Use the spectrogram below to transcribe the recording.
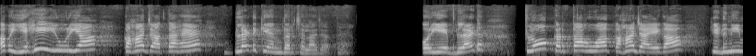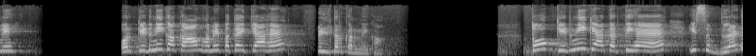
अब यही यूरिया कहाँ जाता है? ब्लड के अंदर चला जाता है। और ये ब्लड फ्लो करता हुआ कहाँ जाएगा? किडनी में। और किडनी का काम हमें पता है क्या है? फ़िल्टर करने का। तो किडनी क्या करती है? इस ब्लड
